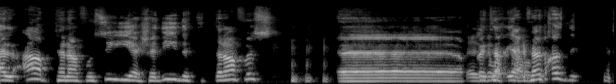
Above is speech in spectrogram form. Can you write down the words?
ألعاب تنافسية شديدة التنافس آه، يعني؟ فهمت قصدي؟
